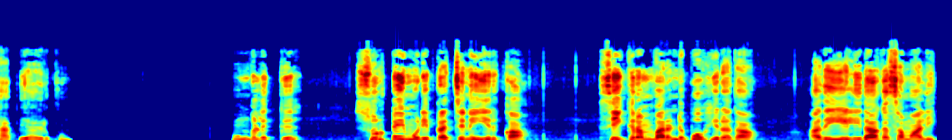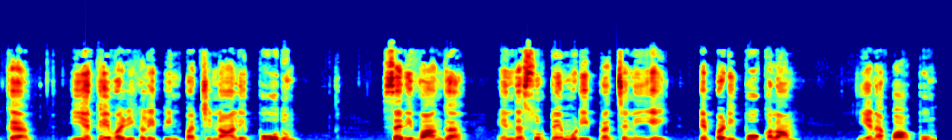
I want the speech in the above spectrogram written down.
ஹாப்பியாக இருக்கும். உங்களுக்கு சுருட்டை முடி பிரச்சனை இருக்கா? சீக்கிரம் வறண்டு போகிறதா? அதை எளிதாக சமாளிக்க இயற்கை வழிகளை பின்பற்றினாலே போதும். சரி வாங்க இந்த சுருட்டை முடி பிரச்சனையை எப்படி போக்கலாம் என பார்ப்போம்.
